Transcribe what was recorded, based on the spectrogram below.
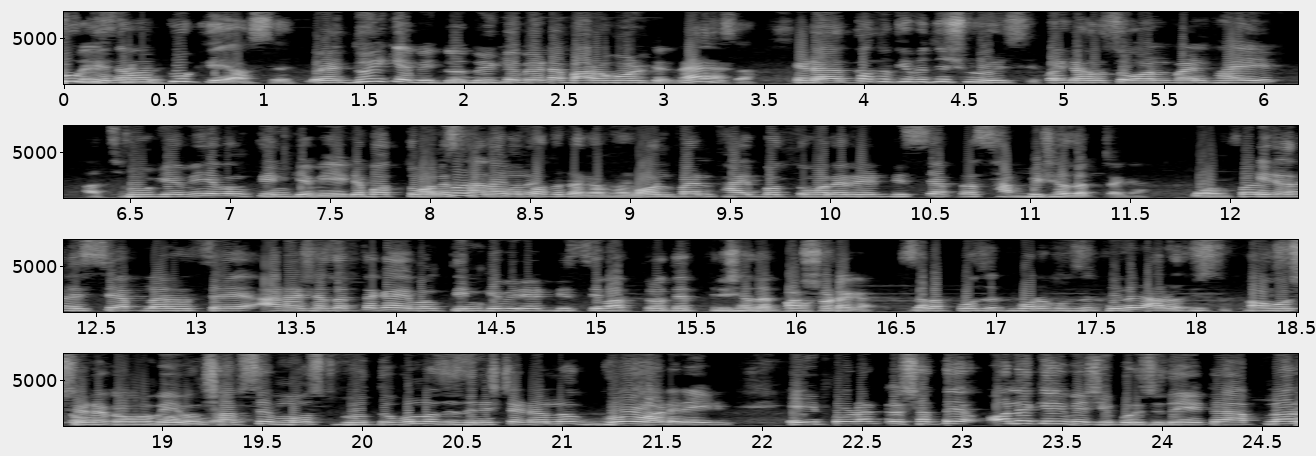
2K না আমার 2K আছে? দুই কেবি তো দুই কেবি এটা বারো ভোল্টের হ্যাঁ? আচ্ছা। এটা কত কিবিতে শুরু হয়েছে? এটা হচ্ছে ওয়ান পয়েন্ট ফাইভ আচ্ছা। টু কেবি এবং 3 কেবি এটা বর্তমানে 1.5 কত টাকা ভাই? ওয়ান পয়েন্ট ফাইভ বর্তমানে রেট দিচ্ছে আপনার ছাব্বিশ হাজার টাকা। 1.5 এটা দিচ্ছে আপনার হচ্ছে আঠাশ হাজার টাকা এবং তিন কেবি রেট দিচ্ছে মাত্র তেত্রিশ হাজার পাঁচশো টাকা। যারা প্রজেক্ট বড় প্রজেক্ট নেবেন আরও কিছু অবশ্যই এটা কম হবে। এবং সবচেয়ে মোস্ট গুরুত্বপূর্ণ যে জিনিসটা এটা হলো গ্রো ওয়ার্ডের এই এই প্রোডাক্টের সাথে অনেকেই বেশি পরিচিত। এটা আপনার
